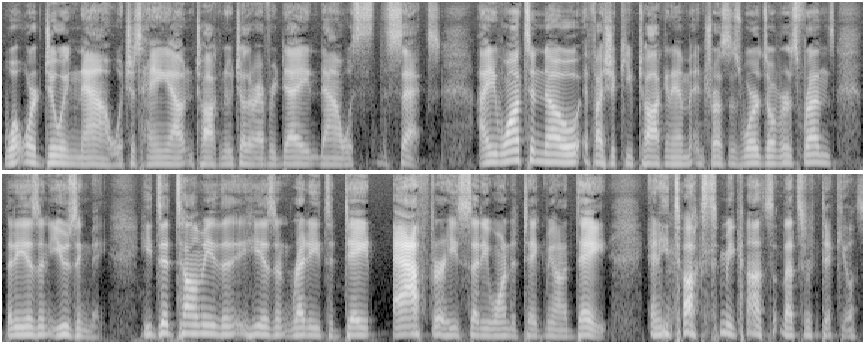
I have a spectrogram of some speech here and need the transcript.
what we're doing now, which is hanging out and talking to each other every day. Now with the sex, I want to know if I should keep talking to him and trust his words over his friends that he isn't using me. He did tell me that he isn't ready to date after he said he wanted to take me on a date, and he talks to me constantly. That's ridiculous.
